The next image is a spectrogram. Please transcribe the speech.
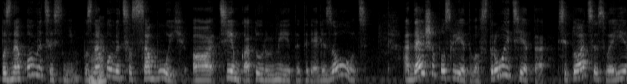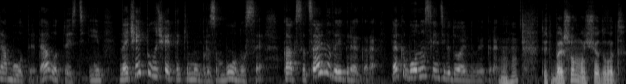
познакомиться с ним, познакомиться с собой, а, тем, который умеет это реализовывать, а дальше после этого встроить это в ситуацию своей работы, да, вот, то есть и начать получать таким образом бонусы как социального эгрегора, так и бонусы индивидуального эгрегора. Мгм. То есть, по большому счету, вот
